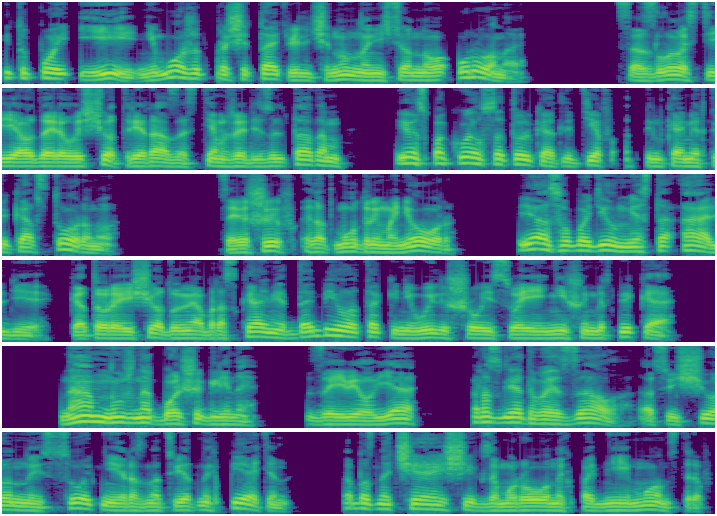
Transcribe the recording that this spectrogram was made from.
и тупой ИИ не может просчитать величину нанесенного урона. Со злости я ударил еще три раза с тем же результатом и успокоился, только отлетев от пинка мертвяка в сторону. Совершив этот мудрый маневр, я освободил место Альди, которая еще двумя бросками добила так и не вылезшего из своей ниши мертвяка. «Нам нужно больше глины», — заявил я, разглядывая зал, освещенный сотней разноцветных пятен, обозначающих замурованных под ней монстров.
